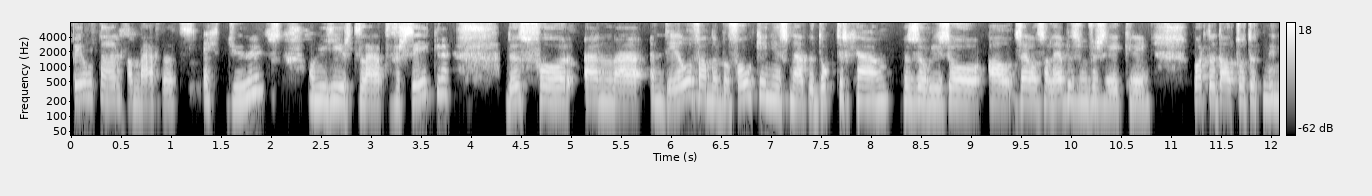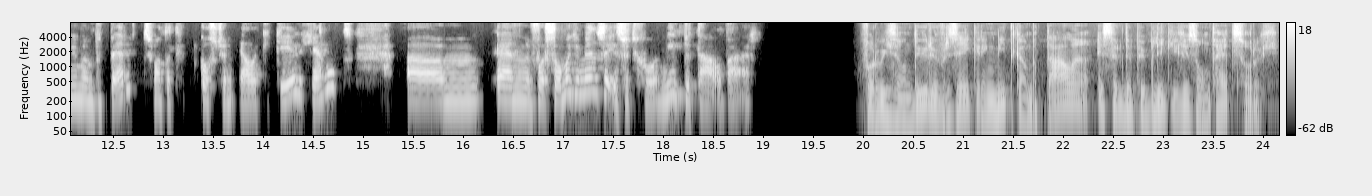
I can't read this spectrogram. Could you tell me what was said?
speelt daar, vandaar dat het echt duur is om je hier te laten verzekeren. Dus voor een, uh, een deel van de bevolking is naar de dokter gaan sowieso al, zelfs al hebben ze een verzekering, wordt het al tot het minimum beperkt, want het kost hun elke keer geld. Um, en voor sommige mensen is het gewoon niet betaalbaar. Voor wie zo'n dure verzekering niet kan betalen, is er de publieke gezondheidszorg.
